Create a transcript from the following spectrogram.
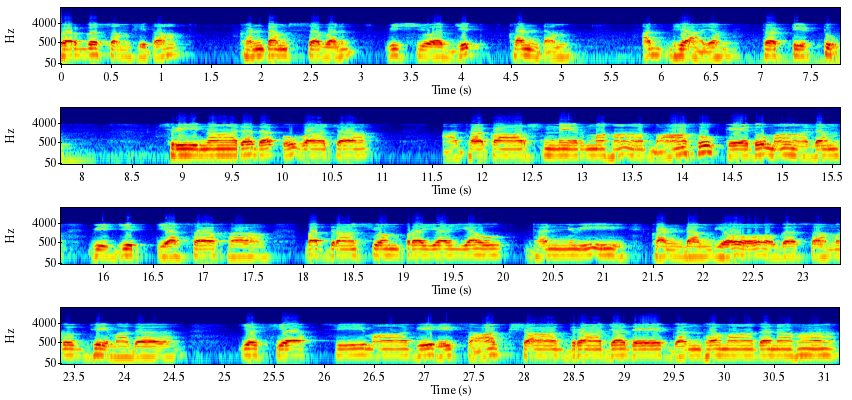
गर्गसंहिता खण्डं सेवन् विश्वजित् खण्डम् अध्यायं तर्टि टु श्रीनारद उवाच अथ कार्ष्णिर्महाबाहुकेतुमालं विजित्य सः भद्राश्वं प्रययौ धन्वी खण्डं योगसमृद्धिमद। यस्य सीमागिरिसाक्षाद्राजदे गन्धमादनः।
